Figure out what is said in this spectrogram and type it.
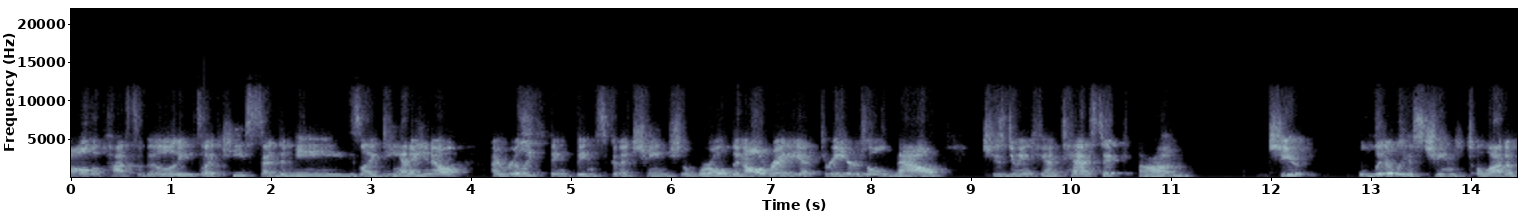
all the possibilities, like he said to me, he's like, Deanna, you know, I really think Bink's going to change the world. And already at three years old now, she's doing fantastic. Um, she literally has changed a lot of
